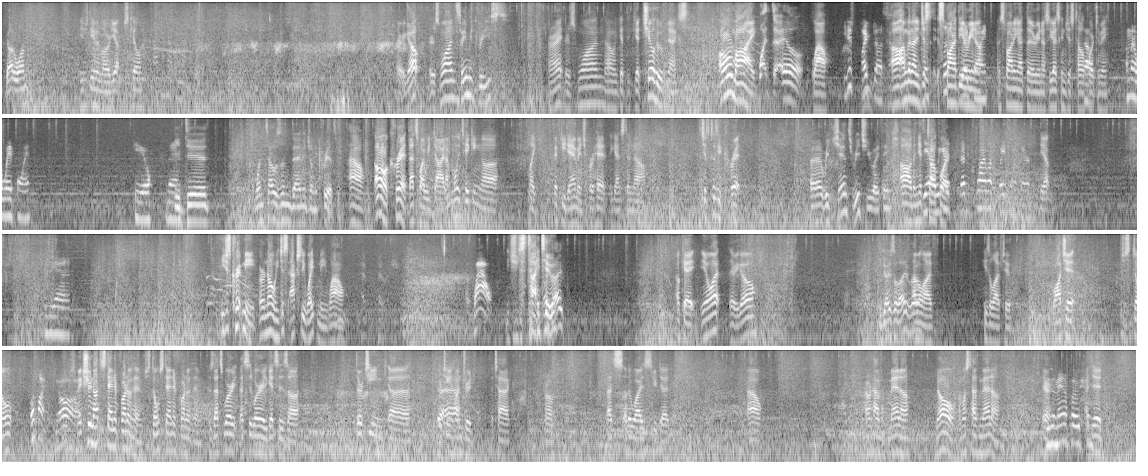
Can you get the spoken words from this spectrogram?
Got one. Here's Demon Lord. Yep, just kill him. There we go. There's one. Fame increased. Alright, there's one. Now we get to get Chill Chillhoof next. Oh my! What the hell? Wow. He just wiped us. Uh, I'm gonna just Let's- spawn let's at the arena. waypoint. I'm spawning at the arena, so you guys can just teleport Oh. to me. I'm gonna waypoint. To you. He Then. did 1,000 damage on the crit. Ow. Oh, crit. That's why we died. I'm only taking, uh, like 50 damage per hit against him now. It's just because he crit. Uh, we can't reach you, I think. Oh, then you have to Yeah, we teleport. got, that's why I left waypoint there. Yep. Yeah. He just crit me. Or no, he just actually wiped me. Wow. Wow. Did you just die too? I died. Okay, you know what? There we go. You guys alive now? I'm alive. He's alive too. Watch it. Just don't. Oh my god. Just make sure not to stand in front of him. Just don't stand in front of him, because that's where that's where he gets his uh 13 uh 1300 attack from. That's otherwise you're dead. Ow. I don't have mana. No, I must have mana. Use a mana potion. I did.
